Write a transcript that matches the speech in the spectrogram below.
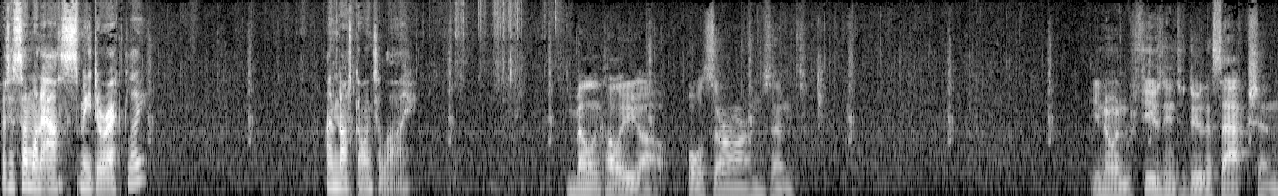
But if someone asks me directly, I'm not going to lie. Melancholy uh, folds their arms and. You know, in refusing to do this action,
